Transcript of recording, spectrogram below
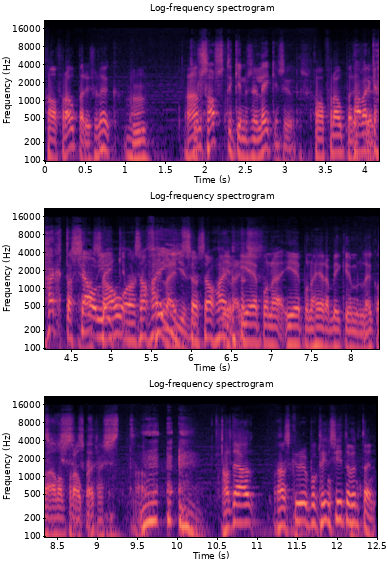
Hann var frábær í þessu leik. Þú sást ekki einu sinni leikinn, Sigurður. Hann var frábær í Það var ekki leik. hægt að sjá leikinn. hann sá highlights, sá highlights. ég er búin að- ég er búin að heyra mikið um leik og hann var frábær. Haldið að hann skrif upp á clean sheet af hundæn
